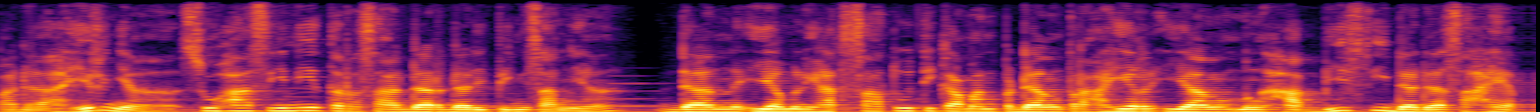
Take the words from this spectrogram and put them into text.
Pada akhirnya, Suhasini tersadar dari pingsannya dan ia melihat satu tikaman pedang terakhir yang menghabisi dada Saheb.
